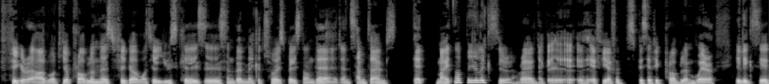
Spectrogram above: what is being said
figure out what your problem is, figure out what your use case is, and then make a choice based on that. And sometimes that might not be Elixir, right? Like if you have a specific problem where Elixir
